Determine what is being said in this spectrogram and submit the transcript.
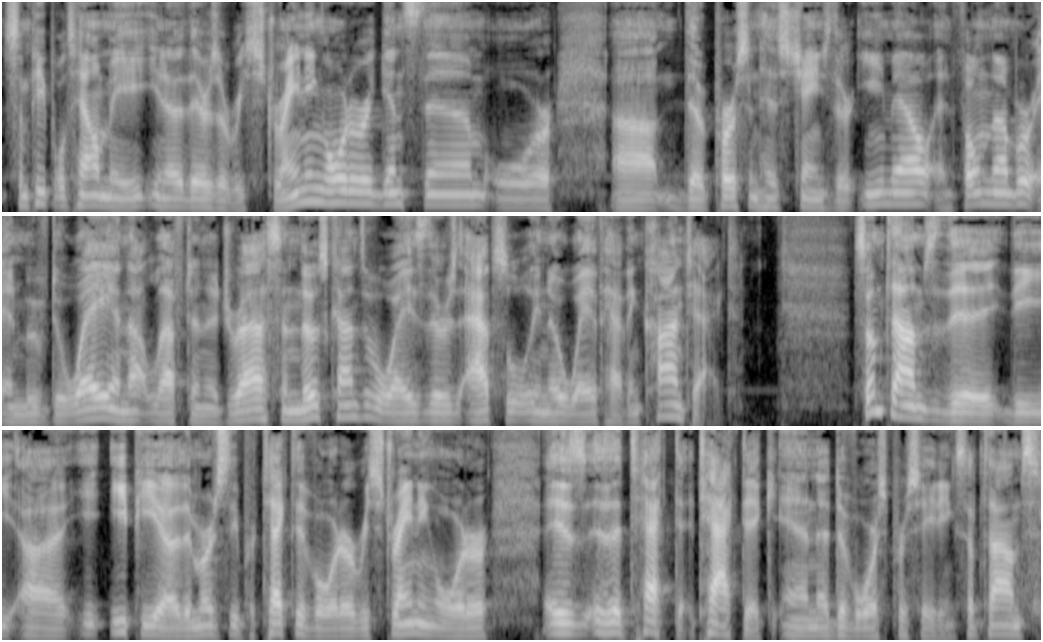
some people tell me, you know, there's a restraining order against them, or um, the person has changed their email and phone number and moved away and not left an address. And those kinds of ways, there's absolutely no way of having contact. Sometimes the the uh, EPO, the Emergency Protective Order, restraining order, is, is a tactic, tactic in a divorce proceeding. Sometimes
